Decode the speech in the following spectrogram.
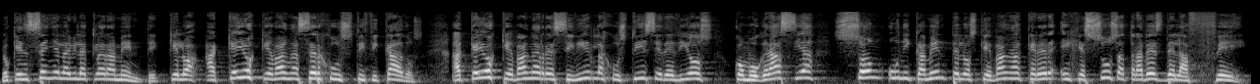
Lo que enseña la Biblia claramente, que lo, aquellos que van a ser justificados, aquellos que van a recibir la justicia de Dios como gracia, son únicamente los que van a creer en Jesús a través de la fe.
